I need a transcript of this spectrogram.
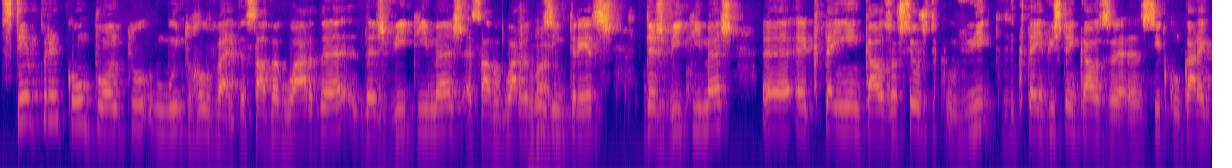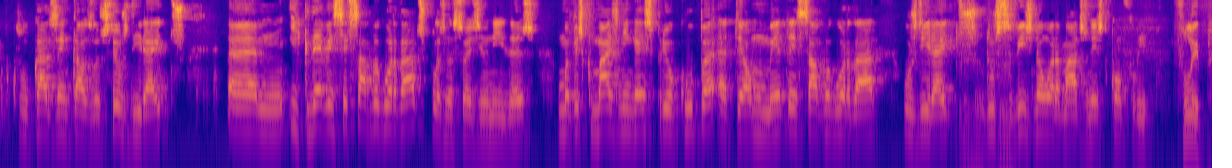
sempre com um ponto muito relevante: a salvaguarda das vítimas, a salvaguarda claro. dos interesses das vítimas que têm em causa os seus que têm visto em causa eh, sido colocados em causa os seus direitos um, ehm, e que devem ser salvaguardados pelas Nações Unidas, uma vez que mais ninguém se preocupa até ao momento em salvaguardar os direitos dos civis não armados neste conflito. Felipe,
